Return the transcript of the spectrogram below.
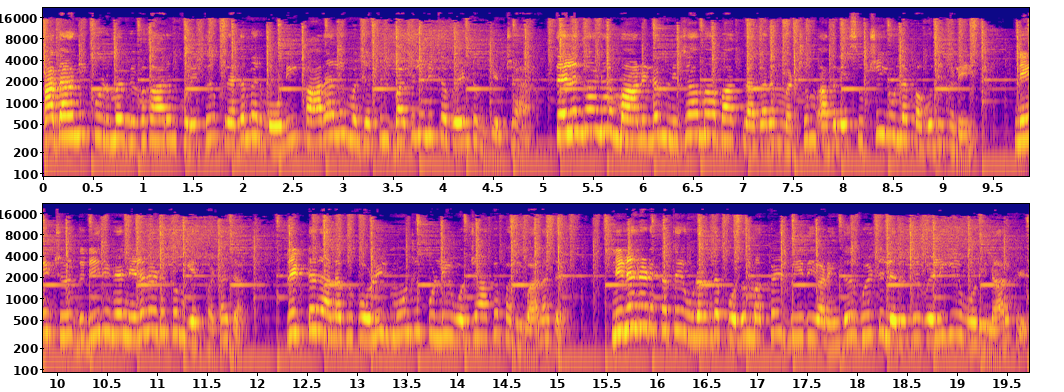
அதானி குழும விவகாரம் குறித்து பிரதமர் மோடி பாராளுமன்றத்தில் பதிலளிக்க வேண்டும் என்றார். தெலுங்கானா மாநிலம் நிஜாமாபாத் நகரம் மற்றும் அதனை சுற்றியுள்ள பகுதிகளில் நேற்று திடீரென நிலநடுக்கம் ஏற்பட்டது. ரிக்டர் அளவுகோலில் மூன்று புள்ளி ஒன்றாக பதிவானது. நிலநடுக்கத்தை உணர்ந்த பொதுமக்கள் பீதி அடைந்து வீட்டிலிருந்து வெளியே ஓடினார்கள்.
